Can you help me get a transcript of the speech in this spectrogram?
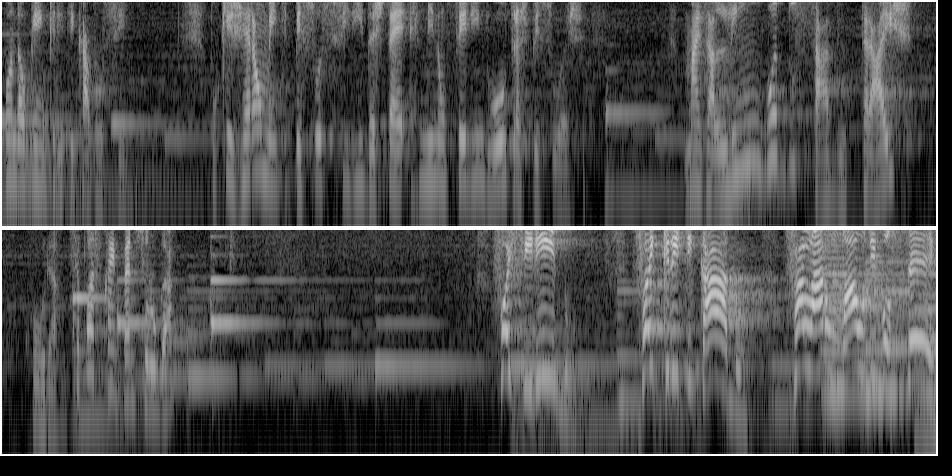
quando alguém criticar você. Porque geralmente pessoas feridas terminam ferindo outras pessoas. Mas a língua do sábio traz cura. Você pode ficar em pé no seu lugar? Foi ferido, foi criticado, falaram mal de você.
